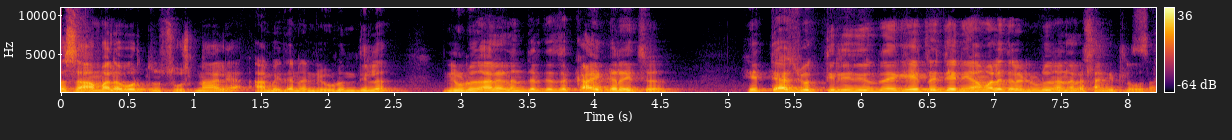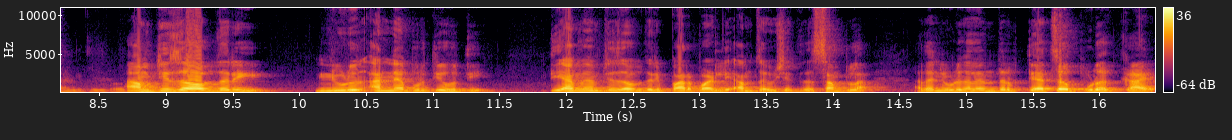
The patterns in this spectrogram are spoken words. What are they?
तसं आम्हाला वरतून सूचना आल्या. आम्ही त्यांना निवडून दिलं. निवडून आल्यानंतर त्याचं काय करायचं? हे त्याच व्यक्तीने निर्णय घ्यायचा ज्यांनी आम्हाला त्याला निवडून आणायला सांगितलं होतं. आमची जबाबदारी निवडून आणण्यापुरती होती. ती आम्ही आमची जबाबदारी पार पाडली. आमचा विषय तिथं संपला. आता निवडून आल्यानंतर त्याचं पुढं काय?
